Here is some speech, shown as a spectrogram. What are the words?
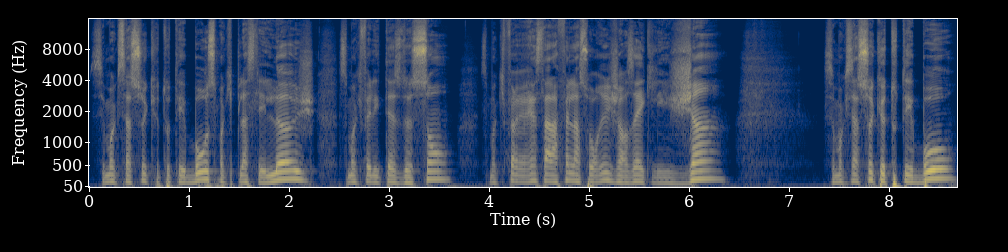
C'est moi qui s'assure que tout est beau, c'est moi qui place les loges, c'est moi qui fais les tests de son, c'est moi qui reste à la fin de la soirée, jaser avec les gens. C'est moi qui s'assure que tout est beau.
